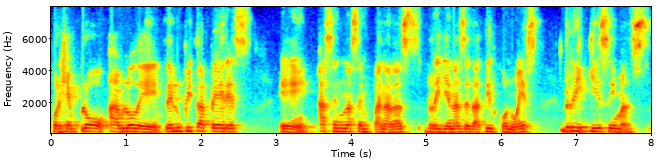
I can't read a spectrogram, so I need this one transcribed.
Por ejemplo, hablo de, Lupita Pérez, eh, hacen unas empanadas rellenas de dátil con nuez, riquísimas,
